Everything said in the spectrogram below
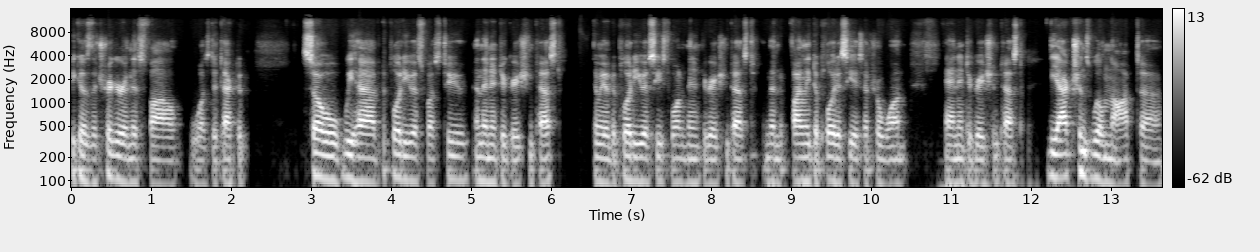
because the trigger in this file was detected. So we have deploy to US West 2 and then integration test. Then we have deploy to US East 1 and then integration test. And then finally deploy to CA Central 1 and integration test. The actions will not uh,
